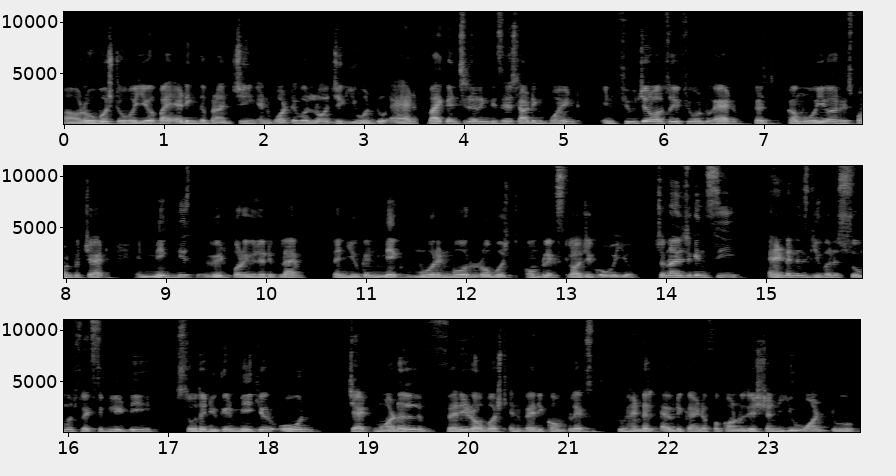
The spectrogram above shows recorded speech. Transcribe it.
uh, robust over here by adding the branching and whatever logic you want to add by considering this is a starting point. In future also, if you want to add, come over here, respond to chat and make this wait for a user reply, then you can make more and more robust complex logic over here. So now as you can see, n is given us so much flexibility so that you can make your own chat model very robust and very complex to handle every kind of a conversation you want to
